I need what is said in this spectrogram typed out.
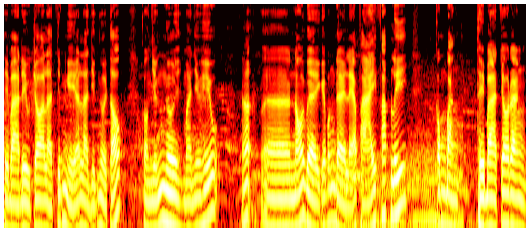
thì bà đều cho là chính nghĩa là những người tốt. Còn những người mà như Hiếu đó, uh, ờ, nói về cái vấn đề lẽ phải pháp lý công bằng thì bà cho rằng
